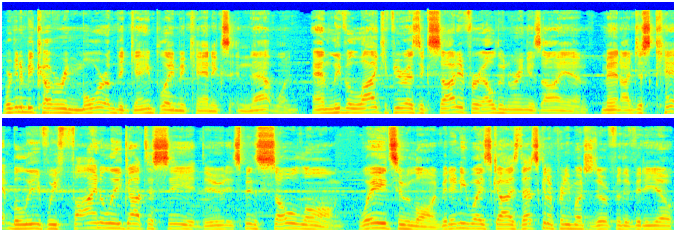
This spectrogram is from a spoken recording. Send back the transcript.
We're going to be covering more of the gameplay mechanics in that one. And leave a like if you're as excited for Elden Ring as I am. Man, I just can't believe we finally got to see it, dude. It's been so long. Way too long. But anyways, guys, that's going to pretty much do it for the video.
